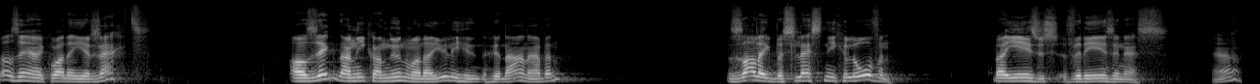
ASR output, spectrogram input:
Dat is eigenlijk wat hij hier zegt. Als ik dat niet kan doen wat jullie gedaan hebben, zal ik beslist niet geloven dat Jezus verrezen is. Ja?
